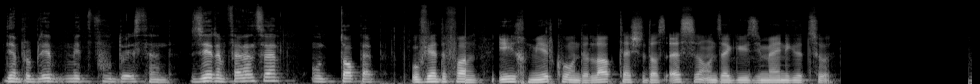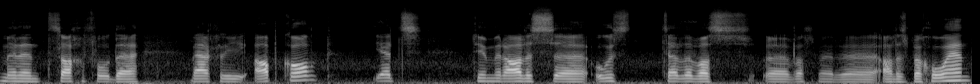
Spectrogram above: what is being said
die ein Problem mit Food Waste haben. Sehr empfehlenswert und Top-App. Auf jeden Fall, ich, Mirko und der Lab testen das Essen und sagen unsere Meinung dazu. Wir haben die Sachen von den Werkli abgeholt. Jetzt tun wir alles äh, auszählen, was, äh, was wir äh, alles bekommen haben.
